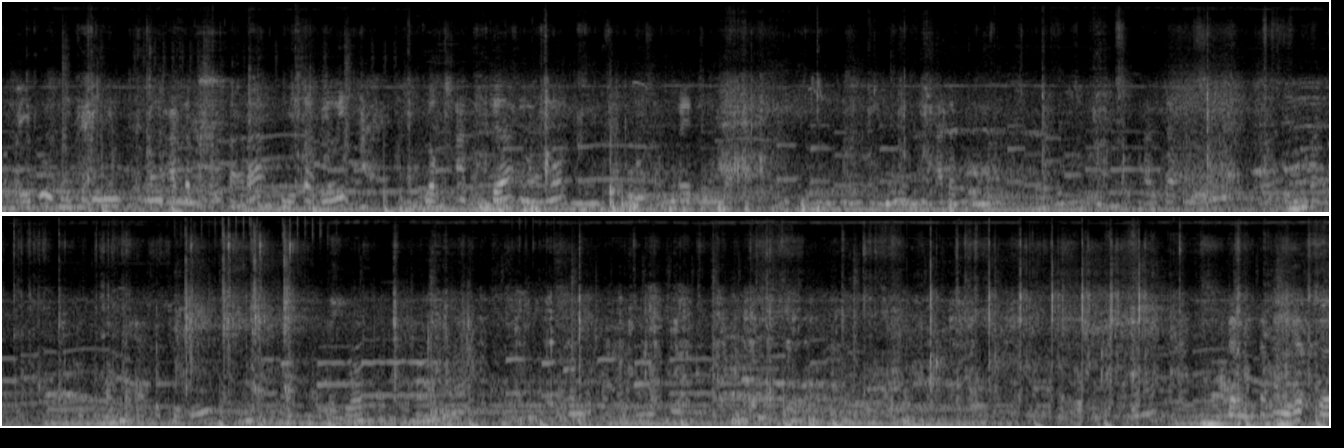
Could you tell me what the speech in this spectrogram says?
Bapak Ibu jika ingin menghadap ke bisa pilih blok A3 nomor 1 sampai dengan 8 ada perumahan harga sendiri dan kita akan lihat ke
